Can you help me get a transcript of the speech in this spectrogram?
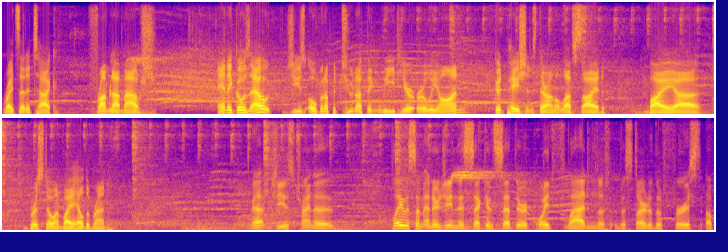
Right side attack from Lamarche. And it goes out. G's open up a 2 0 lead here early on. Good patience there on the left side by uh, Bristow and by Hildebrand. Yeah, G is trying to play with some energy in the second set. They were quite flat in the, the start of the first, up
